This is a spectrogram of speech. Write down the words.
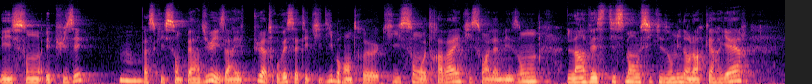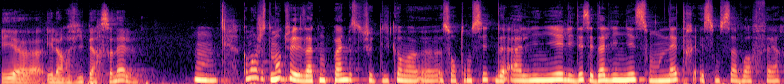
et ils sont épuisés Hmm. parce qu'ils sont perdus et ils n'arrivent plus à trouver cet équilibre entre qui sont au travail, qui sont à la maison, l'investissement aussi qu'ils ont mis dans leur carrière et, euh, leur vie personnelle. Hmm. Comment justement tu les accompagnes? Parce que tu dis comme euh, sur ton site d'aligner, l'idée c'est d'aligner son être et son savoir-faire.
